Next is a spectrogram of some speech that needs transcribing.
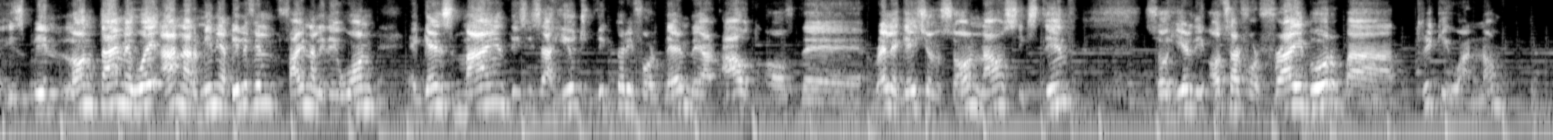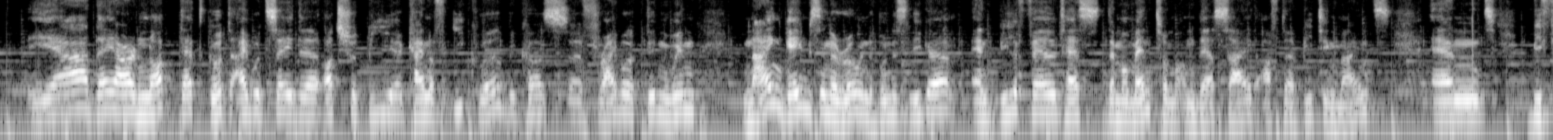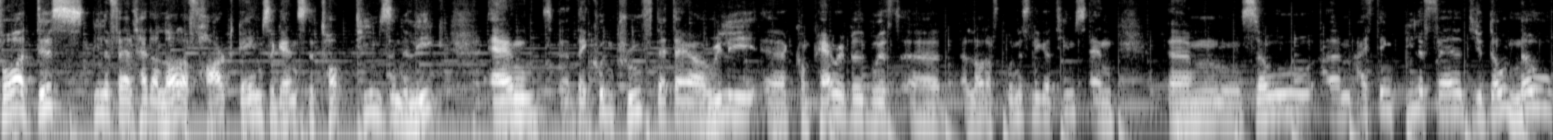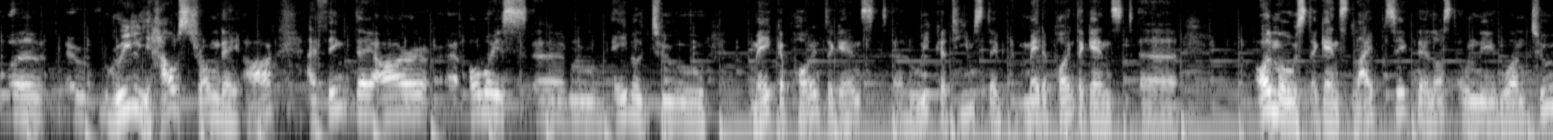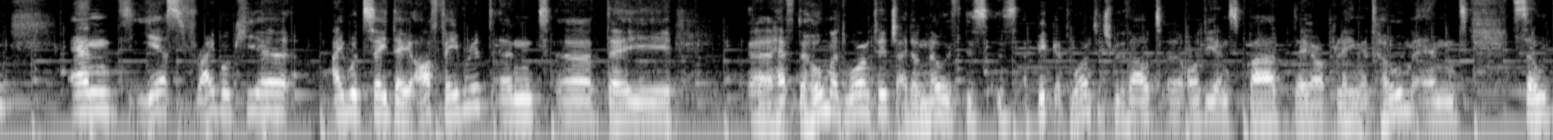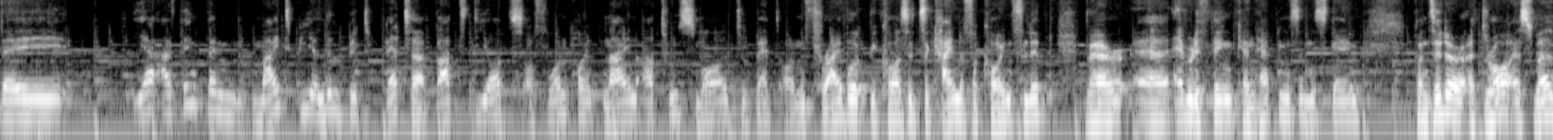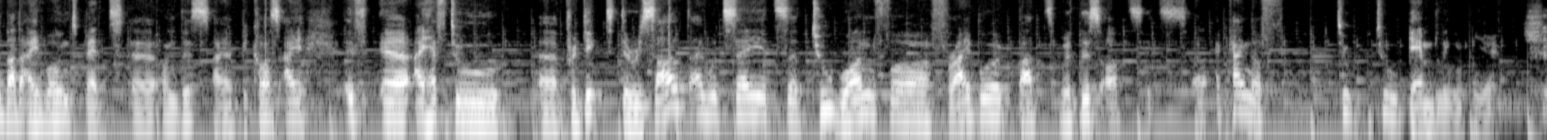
it's been long time away, and Arminia Bielefeld finally they won against Mainz. This is a huge victory for them. They are out of the relegation zone now, 16th. So here the odds are for Freiburg, but tricky one, no? Yeah, they are not that good. I would say the odds should be uh, kind of equal because uh, Freiburg didn't win nine games in a row in the Bundesliga, and Bielefeld has the momentum on their side after beating Mainz. And before this, Bielefeld had a lot of hard games against the top teams in the league, and uh, they couldn't prove that they are really uh, comparable with uh, a lot of Bundesliga teams. And Um, so um, I think Bielefeld, you don't know uh, really how strong they are. I think they are uh, always um, able to make a point against uh, weaker teams. They made a point against uh, almost against Leipzig. They lost only 1 2. And yes, Freiburg here, I would say they are favorite and uh, they uh, have the home advantage. I don't know if this is a big advantage without uh, audience, but they are playing at home, and so they, yeah, I think they might be a little bit better, but the odds of 1.9 are too small to bet on Freiburg because it's a kind of a coin flip where uh, everything can happen in this game. Consider a draw as well, but I won't bet uh, on this uh, because I, if uh, I have to uh, predict the result, I would say it's a 2 1 for Freiburg, but with this odds, it's a, a kind of too, too gambling here.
